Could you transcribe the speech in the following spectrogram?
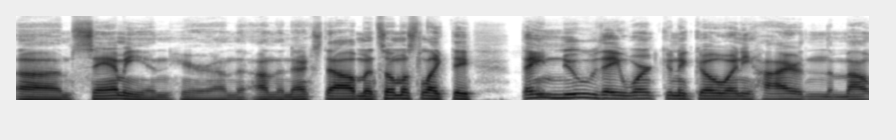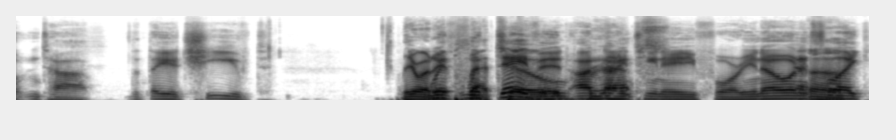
um, Sammy in here on the on the next album. It's almost like they they knew they weren't going to go any higher than the mountaintop that they achieved They were with with plateau, David on perhaps. 1984. You know, and it's Uh-huh. like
